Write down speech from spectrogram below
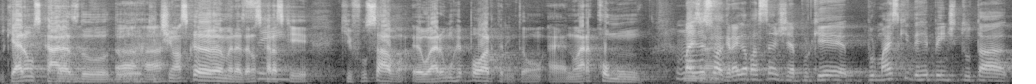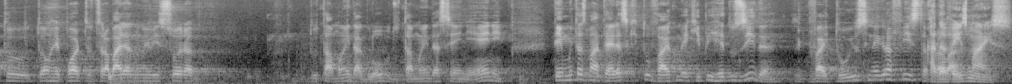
Porque eram os caras do, do- Aham. que tinham as câmeras, eram os Sim. caras que, que fuçavam. Eu era um repórter, então é, não era comum. Mas isso agrega bastante, né? Porque por mais que de repente tu tá, tu, tu é um repórter, tu trabalha numa emissora do tamanho da Globo, do tamanho da CNN, tem muitas matérias que tu vai com uma equipe reduzida. Vai tu e o cinegrafista. Cada vez mais.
